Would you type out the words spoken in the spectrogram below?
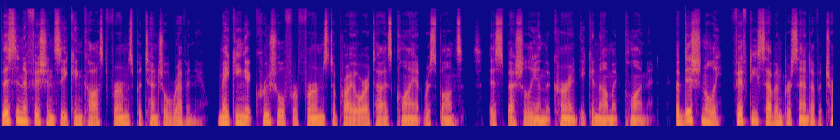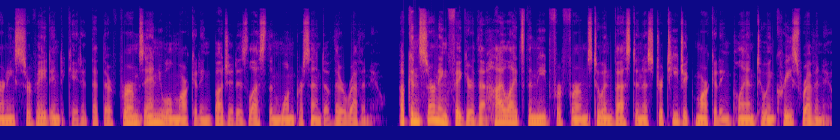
This inefficiency can cost firms potential revenue, making it crucial for firms to prioritize client responses, especially in the current economic climate. Additionally, 57% of attorneys surveyed indicated that their firm's annual marketing budget is less than 1% of their revenue a concerning figure that highlights the need for firms to invest in a strategic marketing plan to increase revenue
